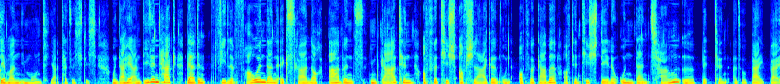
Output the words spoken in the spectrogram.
Der Mann im Mond, ja, tatsächlich. Und daher an diesem Tag werden viele Frauen dann extra noch abends im Garten Opfertisch aufschlagen und Opfergabe auf den Tisch stellen und dann Chang'e beten, also Bai Bai.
